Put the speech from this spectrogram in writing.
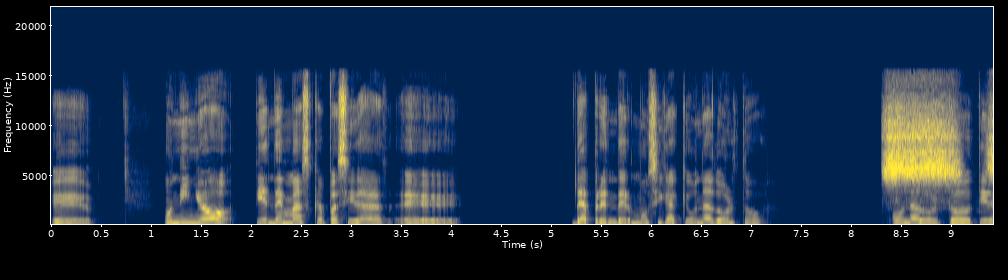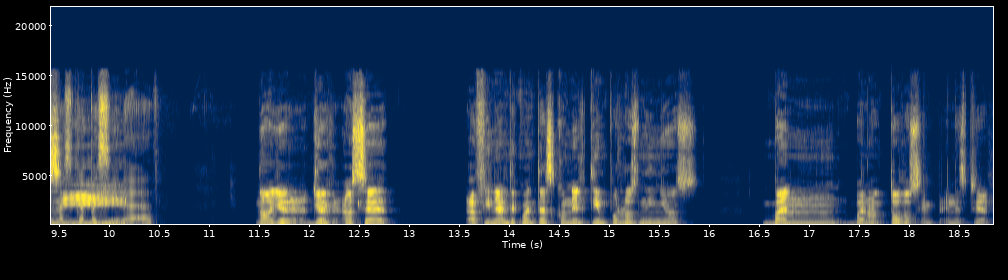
Eh, un niño tiene más capacidad eh, de aprender música que un adulto. Un adulto tiene más capacidad. No, yo, yo, o sea, a final de cuentas, con el tiempo los niños van, bueno, todos en, en especial.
